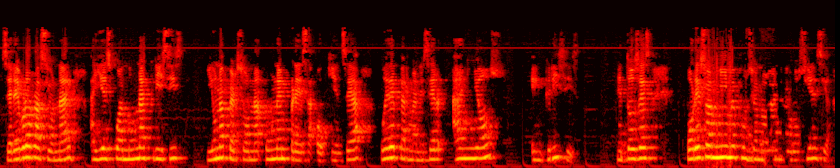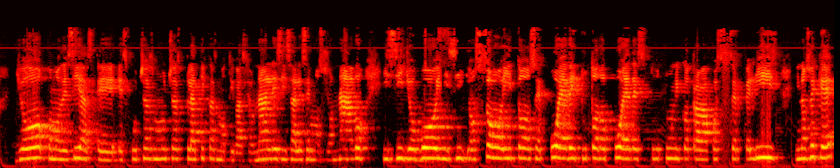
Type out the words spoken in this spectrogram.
cerebro racional, ahí es cuando una crisis y una persona, una empresa o quien sea puede permanecer años en crisis. Entonces, por eso a mí me funcionó la neurociencia. Yo, como decías, eh, escuchas muchas pláticas motivacionales y sales emocionado, y si yo voy, y si yo soy, y todo se puede, y tú todo puedes, tu, único trabajo es ser feliz, y no sé qué,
